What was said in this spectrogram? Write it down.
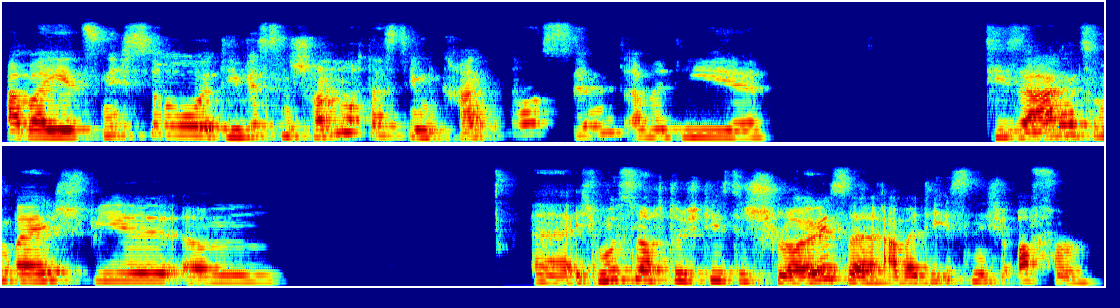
aber jetzt nicht so, die wissen schon noch, dass die im Krankenhaus sind, aber die, die sagen zum Beispiel, ähm, äh, ich muss noch durch diese Schleuse, aber die ist nicht offen.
